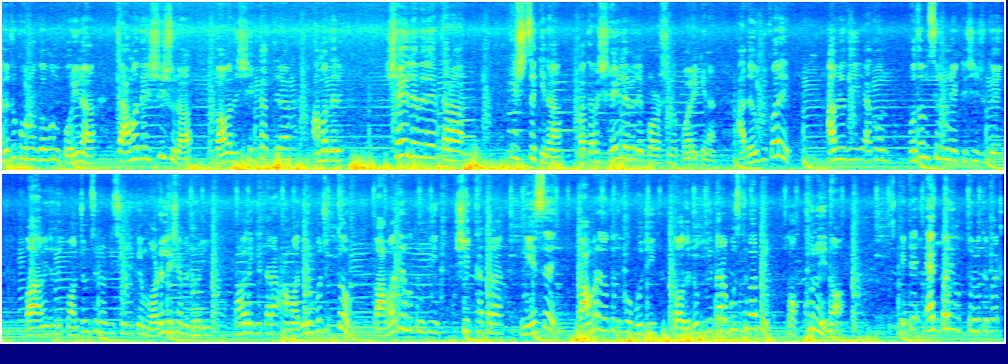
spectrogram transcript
এতটুকু অনুধাবন করি না যে আমাদের শিশুরা বা আমাদের শিক্ষার্থীরা আমাদের সেই লেভেলে তারা এসছে কিনা বা তারা সেই লেভেলে পড়াশোনা করে কিনা। আদৌ কি করে? আমি যদি এখন প্রথম শ্রেণির একটি শিশুকে বা আমি যদি পঞ্চম শ্রেণির একটি শিশুকে মডেল হিসাবে ধরি, তাহলে কি তারা আমাদের উপযুক্ত? বা আমাদের মতন কি শিক্ষা তারা নিয়েছে? বা আমরা যতটুকু বুঝি, ততটুকু কি তারা বুঝতে পারবে? কখনোই না। এটা একবারই উত্তর হতে পারে।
